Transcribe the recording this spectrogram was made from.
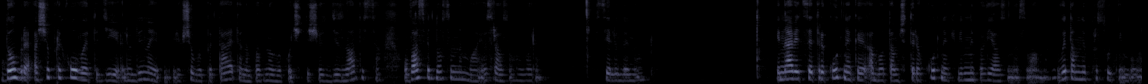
Добре, а що приховує тоді людина, якщо ви питаєте, напевно, ви хочете щось дізнатися. У вас відносин немає, я зразу говорю з цією людиною. І навіть цей трикутник або там чотирикутник, він не пов'язаний з вами. Ви там не присутні були.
